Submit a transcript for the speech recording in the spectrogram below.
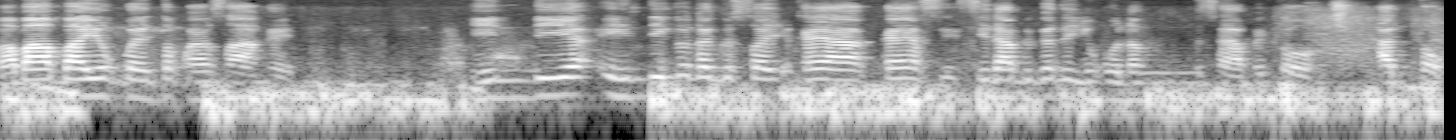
Mababa yung kwento para sa akin. Hindi hindi ko nagustuhan kaya kaya si- sinabi ko din yung unang sabi ko, antok.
